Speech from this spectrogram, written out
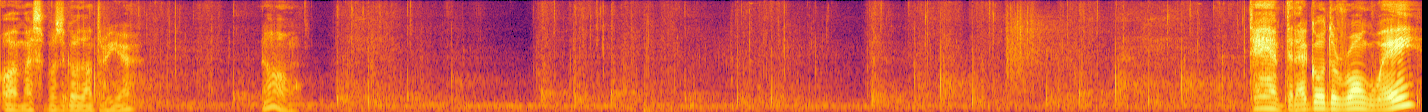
Oh, am I supposed to go down through here? No. Damn, did I go the wrong way?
